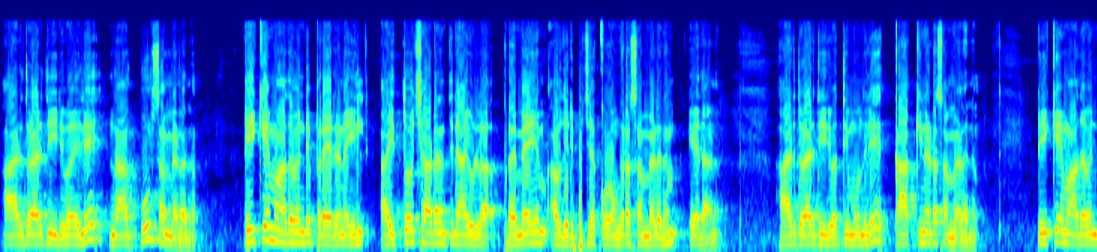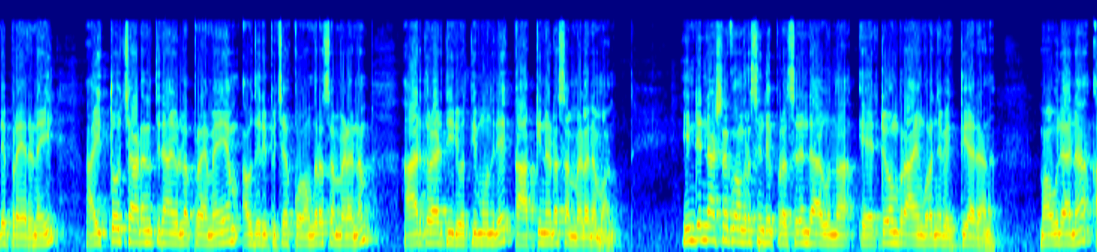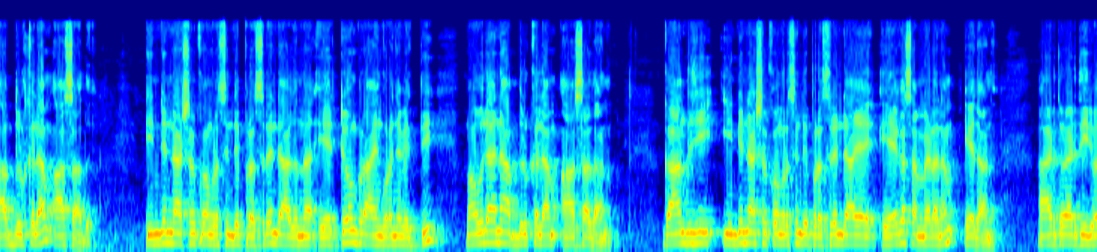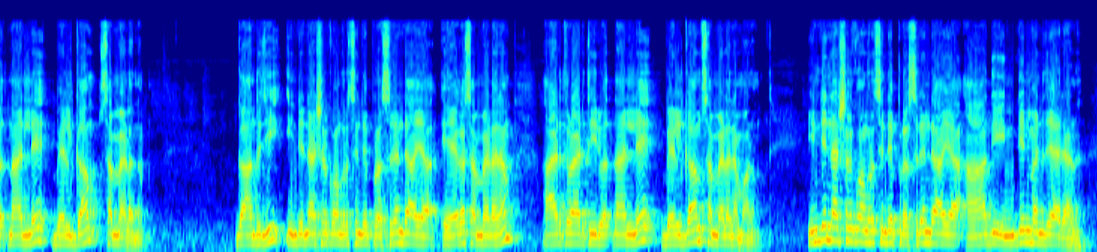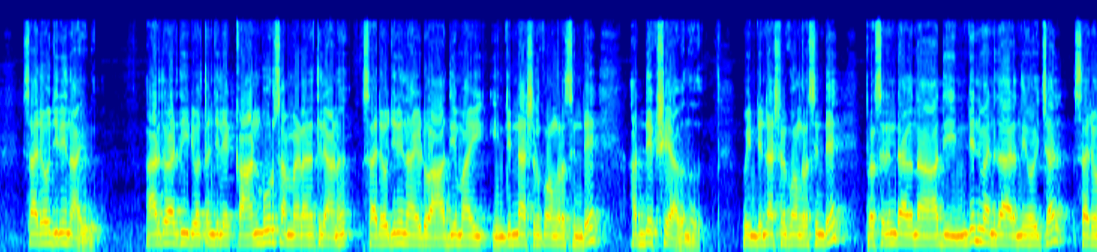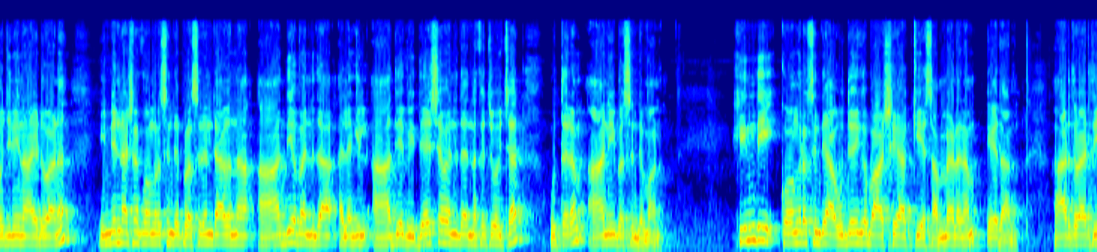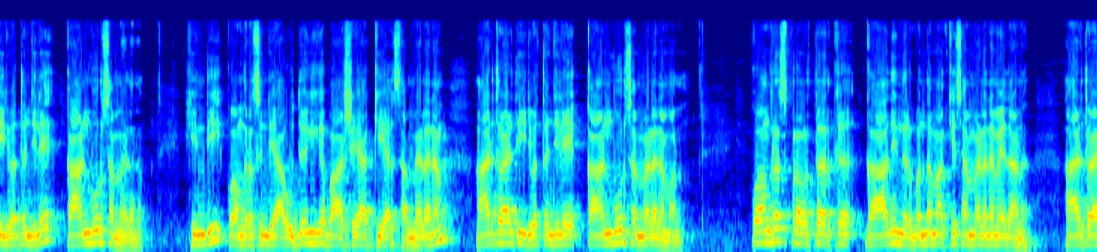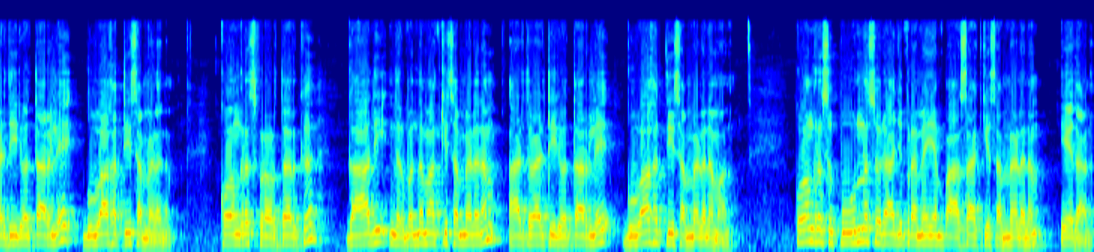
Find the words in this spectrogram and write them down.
ആയിരത്തി തൊള്ളായിരത്തി ഇരുപതിലെ നാഗ്പൂർ സമ്മേളനം. ടി കെ മാധവന്റെ പ്രേരണയിൽ ഐത്തോച്ചാടനത്തിനായുള്ള പ്രമേയം അവതരിപ്പിച്ച കോൺഗ്രസ് സമ്മേളനം ഏതാണ്? ആയിരത്തി തൊള്ളായിരത്തി ഇരുപത്തി മൂന്നിലെ കാക്കിനട സമ്മേളനം. ടി കെ മാധവന്റെ പ്രേരണയിൽ ഐത്തോച്ചാടനത്തിനായുള്ള പ്രമേയം അവതരിപ്പിച്ച കോൺഗ്രസ് സമ്മേളനം ആയിരത്തി തൊള്ളായിരത്തി ഇരുപത്തി മൂന്നിലെ കാക്കിനട സമ്മേളനമാണ്. ഇന്ത്യൻ നാഷണൽ കോൺഗ്രസിന്റെ പ്രസിഡന്റാകുന്ന ഏറ്റവും പ്രായം കുറഞ്ഞ വ്യക്തി ആരാണ് മൗലാന അബ്ദുൽ കലാം ആസാദ്. ഇന്ത്യൻ നാഷണൽ കോൺഗ്രസിന്റെ പ്രസിഡന്റാകുന്ന ഏറ്റവും പ്രായം കുറഞ്ഞ വ്യക്തി മൗലാന അബ്ദുൽ കലാം ആസാദാണ്. ഗാന്ധിജി ഇന്ത്യൻ നാഷണൽ കോൺഗ്രസിന്റെ പ്രസിഡന്റായ ഏക സമ്മേളനം ഏതാണ്? ആയിരത്തി തൊള്ളായിരത്തി ഇരുപത്തിനാലിലെ ബെൽഗാം സമ്മേളനം. ഗാന്ധിജി ഇന്ത്യൻ നാഷണൽ കോൺഗ്രസിന്റെ പ്രസിഡന്റായ ഏക സമ്മേളനം ആയിരത്തി തൊള്ളായിരത്തി ഇരുപത്തിനാലിലെ ബെൽഗാം സമ്മേളനമാണ്. ഇന്ത്യൻ നാഷണൽ കോൺഗ്രസിന്റെ പ്രസിഡന്റായ ആദ്യ ഇന്ത്യൻ വനിതയാരാണ് സരോജിനി നായിഡു. ആയിരത്തി തൊള്ളായിരത്തി ഇരുപത്തഞ്ചിലെ കാൺപൂർ സമ്മേളനത്തിലാണ് സരോജിനി നായിഡു ആദ്യമായി ഇന്ത്യൻ നാഷണൽ കോൺഗ്രസിന്റെ അധ്യക്ഷയാകുന്നത്. അപ്പോൾ ഇന്ത്യൻ നാഷണൽ കോൺഗ്രസിന്റെ പ്രസിഡന്റാകുന്ന ആദ്യ ഇന്ത്യൻ വനിത ആരെന്ന് ചോദിച്ചാൽ സരോജിനി ആണ് ഇന്ത്യൻ നാഷണൽ കോൺഗ്രസിന്റെ പ്രസിഡന്റാകുന്ന ആദ്യ വനിത അല്ലെങ്കിൽ ആദ്യ വിദേശ വനിത എന്നൊക്കെ ചോദിച്ചാൽ ഉത്തരം ആനി ബസന്റുമാണ് ഹിന്ദി കോൺഗ്രസിന്റെ ഔദ്യോഗിക ഭാഷയാക്കിയ സമ്മേളനം ഏതാണ്? ആയിരത്തി തൊള്ളായിരത്തി ഇരുപത്തഞ്ചിലെ കാൺപൂർ സമ്മേളനം. ഹിന്ദി കോൺഗ്രസിന്റെ ഔദ്യോഗിക ഭാഷയാക്കിയ സമ്മേളനം ആയിരത്തി തൊള്ളായിരത്തി ഇരുപത്തഞ്ചിലെ കാൺപൂർ സമ്മേളനമാണ്. കോൺഗ്രസ് പ്രവർത്തകർക്ക് ഖാദി നിർബന്ധമാക്കിയ സമ്മേളനം ഏതാണ്? ആയിരത്തി തൊള്ളായിരത്തി ഇരുപത്തി ഗുവാഹത്തി സമ്മേളനം. കോൺഗ്രസ് പ്രവർത്തകർക്ക് ഖാദി നിർബന്ധമാക്കിയ സമ്മേളനം ആയിരത്തി തൊള്ളായിരത്തി ഇരുപത്തി ആറിലെ ഗുവാഹത്തി സമ്മേളനമാണ്. കോൺഗ്രസ് പൂർണ സ്വരാജ് പ്രമേയം പാസാക്കിയ സമ്മേളനം ഏതാണ്?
